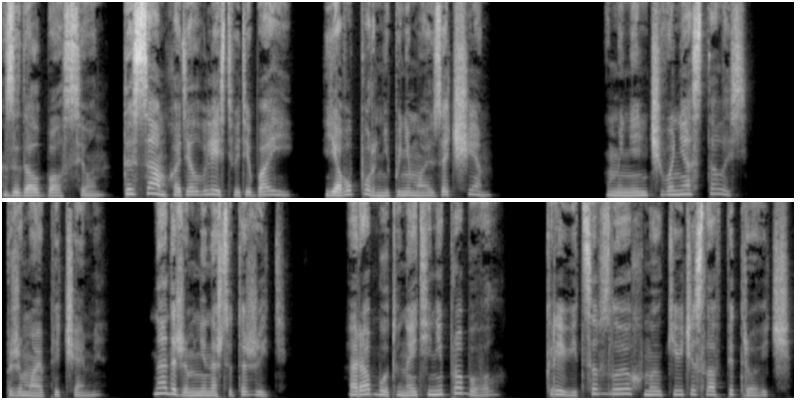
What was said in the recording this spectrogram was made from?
Задолбался он. Ты сам хотел влезть в эти бои. Я в упор не понимаю, зачем. У меня ничего не осталось. Пожимаю плечами. Надо же мне на что-то жить. А работу найти не пробовал. Кривится в злой ухмылке Вячеслав Петрович.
